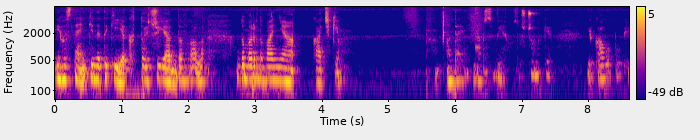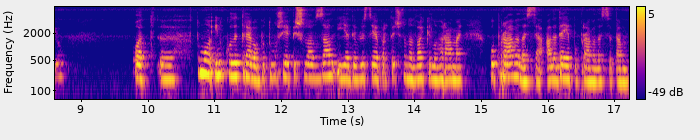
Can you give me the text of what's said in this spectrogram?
І густенький, не такий, як той, що я давала до маринування качки. Дай дам собі сущонки і каву поп'ю. От, е, тому інколи треба, бо тому що я пішла в зал і я дивлюся, я практично на 2 кілограми поправилася, але де я поправилася там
